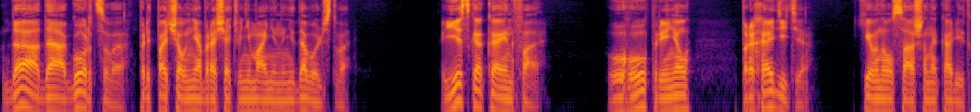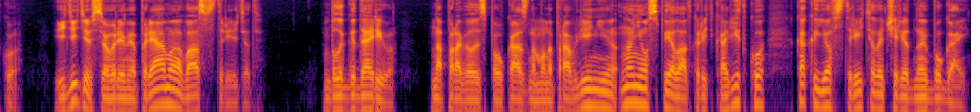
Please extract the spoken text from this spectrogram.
«Да, да, Горцева», — предпочел не обращать внимания на недовольство. «Есть какая инфа?» «Угу, принял. Проходите», — кивнул Саша на калитку. «Идите все время прямо, вас встретят». «Благодарю», — направилась по указанному направлению, но не успела открыть калитку, как ее встретил очередной бугай.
